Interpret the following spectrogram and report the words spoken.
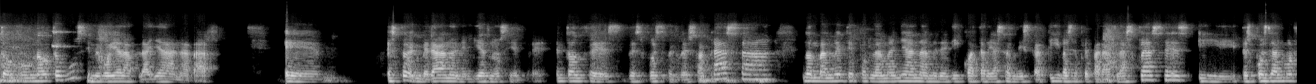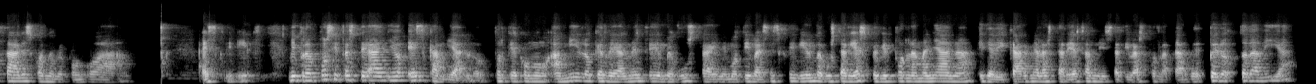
tomo un autobús y me voy a la playa a nadar. Eh, esto en verano, en invierno siempre. Entonces, después regreso a casa. Normalmente por la mañana me dedico a tareas administrativas, a preparar las clases y después de almorzar es cuando me pongo a, a escribir. Mi propósito este año es cambiarlo, porque como a mí lo que realmente me gusta y me motiva es escribir, me gustaría escribir por la mañana y dedicarme a las tareas administrativas por la tarde, pero todavía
